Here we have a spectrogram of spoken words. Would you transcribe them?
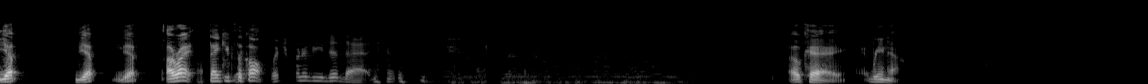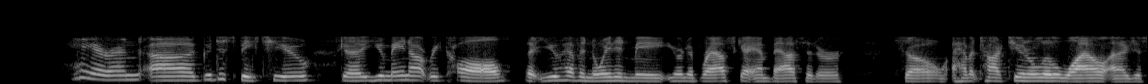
Yep, yep, yep. All right. Thank you for the call. which one of you did that? Okay, Rena. Hey, Aaron. Uh, good to speak to you. Uh, you may not recall, that you have anointed me your Nebraska ambassador. So I haven't talked to you in a little while, and I just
